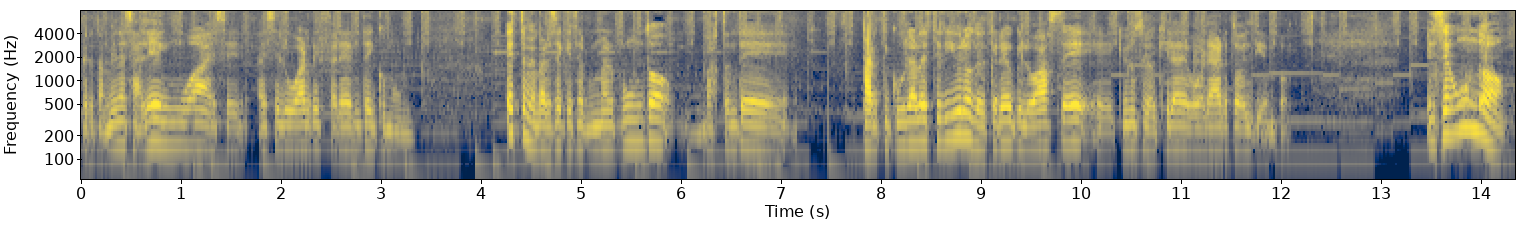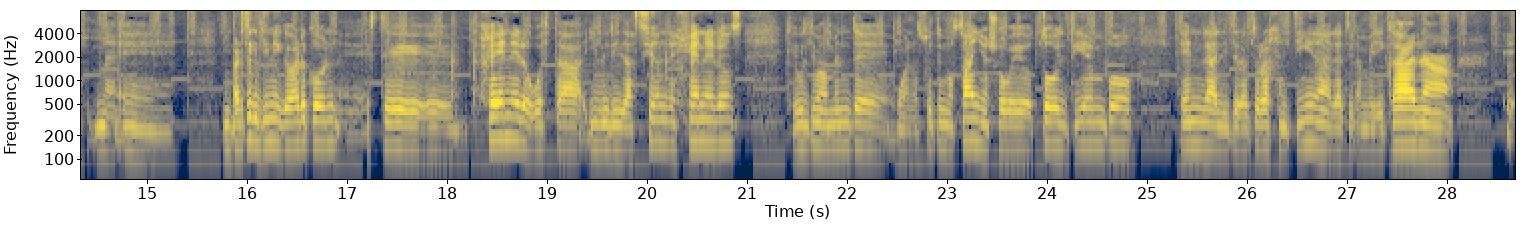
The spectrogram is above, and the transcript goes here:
pero también a esa lengua, a ese, a ese lugar diferente y común. Este me parece que es el primer punto bastante particular de este libro que creo que lo hace eh, que uno se lo quiera devorar todo el tiempo. El segundo eh, me, parece que tiene que ver con este eh, género o esta hibridación de géneros que últimamente, bueno, los últimos años yo veo todo el tiempo en la literatura argentina, latinoamericana, eh,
